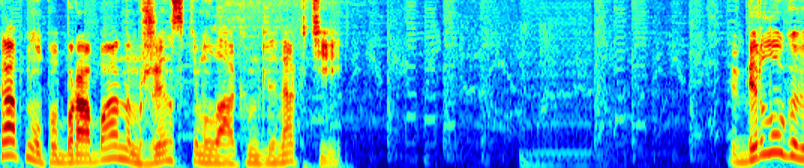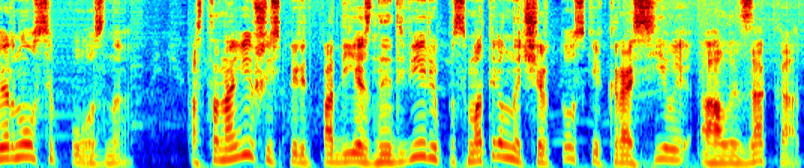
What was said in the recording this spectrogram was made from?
Капнул по барабанам женским лаком для ногтей. В берлогу вернулся поздно. Остановившись перед подъездной дверью, посмотрел на чертовски красивый алый закат.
